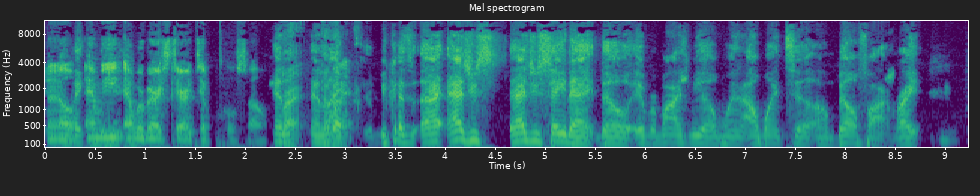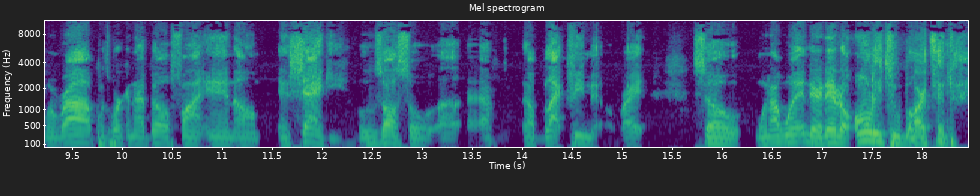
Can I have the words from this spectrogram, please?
you know Like- and we and we're very stereotypical so And, Right. and Right. like because uh, as you as you say that though, it reminds me of when I went to um, Belfont, right? When Rob was working at Belfont and um and Shaggy, who's also uh, a, a black female, right? So when I went in there, they're the only two bartenders.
